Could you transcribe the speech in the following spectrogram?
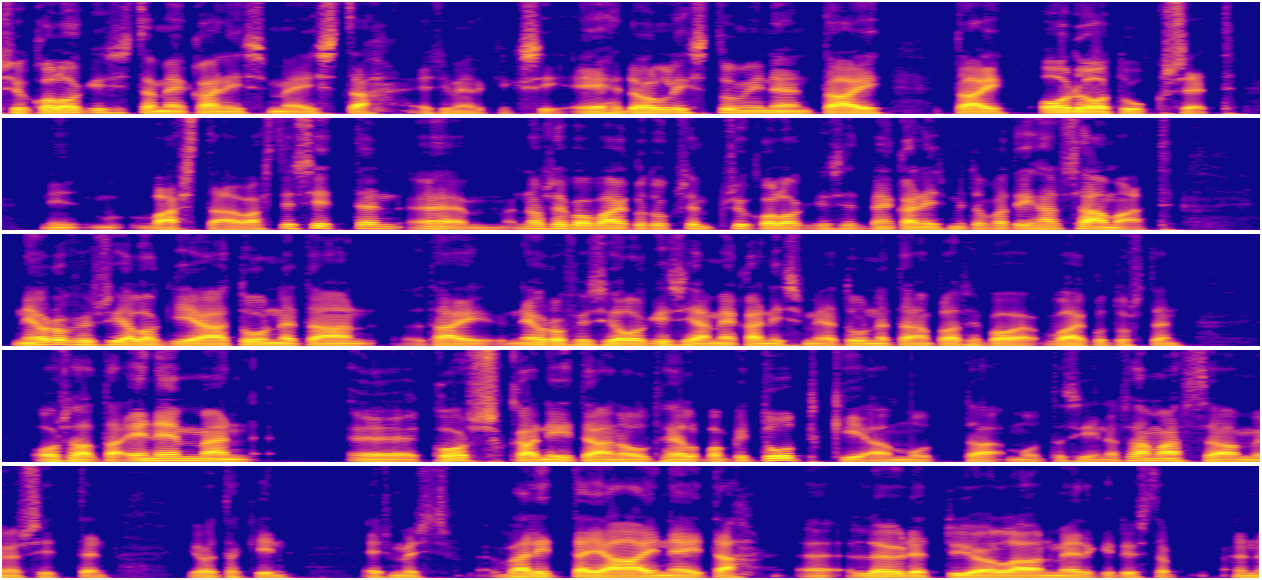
psykologisista mekanismeista, esimerkiksi ehdollistuminen tai, tai odotukset – niin vastaavasti sitten ähm, nosevo-vaikutuksen psykologiset mekanismit ovat ihan samat. Neurofysiologiaa tunnetaan, tai neurofysiologisia mekanismeja tunnetaan placebo-vaikutusten osalta enemmän, äh, koska niitä on ollut helpompi tutkia, mutta, mutta siinä samassa on myös sitten joitakin esimerkiksi välittäjäaineita äh, löydetty, joilla on merkitystä äh,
